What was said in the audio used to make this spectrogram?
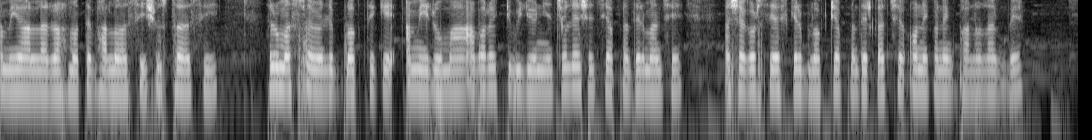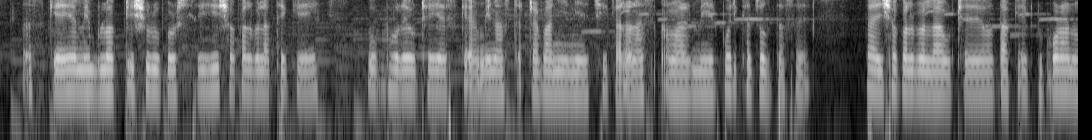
আমিও আল্লাহর রহমতে ভালো আছি, সুস্থ আছি। রুমাস ফ্যামিলি ব্লগ থেকে আমি রুমা, আবারও একটি ভিডিও নিয়ে চলে এসেছি আপনাদের মাঝে। আশা করছি আজকের ব্লগটি আপনাদের কাছে অনেক অনেক ভালো লাগবে। আজকে আমি ব্লগটি শুরু করছি সকালবেলা থেকে খুব ভোরে উঠেই আজকে আমি নাস্তাটা বানিয়ে নিয়েছি, কারণ আমার মেয়ের পরীক্ষা চলতেছে। তাই সকালবেলা উঠেও তাকে একটু পড়ানো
